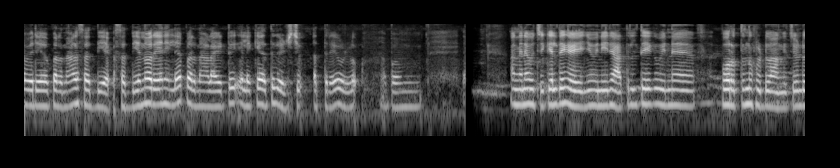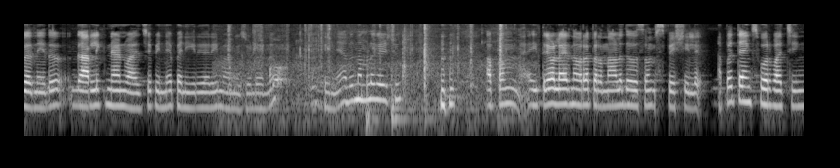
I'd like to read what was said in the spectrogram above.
അവർ പിറന്നാൾ സദ്യ സദ്യ എന്ന് പറയാനില്ല പിറന്നാളായിട്ട് ഇലക്കകത്ത് കഴിച്ചു. അത്രയേ ഉള്ളൂ. അപ്പം അങ്ങനെ ഉച്ചക്കലത്തെ കഴിഞ്ഞു. ഇനി രാത്രിയിലത്തേക്ക് പിന്നെ പുറത്തുനിന്ന് ഫുഡ് വാങ്ങിച്ചുകൊണ്ട് വന്നു. ഇത് ഗാർലിക് നാൻ വാങ്ങിച്ച് പിന്നെ പനീർ കറിയും വാങ്ങിച്ചുകൊണ്ട് വന്നു. പിന്നെ അത് നമ്മൾ കഴിച്ചു. അപ്പം ഇത്രയേ ഉള്ളായിരുന്നു അവരുടെ പിറന്നാൾ ദിവസം സ്പെഷ്യൽ അപ്പോൾ താങ്ക്സ് ഫോർ വാച്ചിങ്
